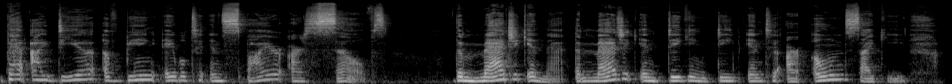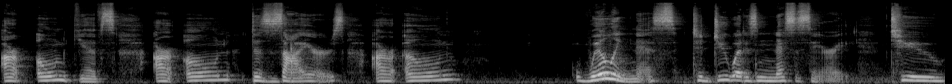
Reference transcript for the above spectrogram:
that idea of being able to inspire ourselves, the magic in that, the magic in digging deep into our own psyche, our own gifts, our own desires, our own willingness to do what is necessary to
